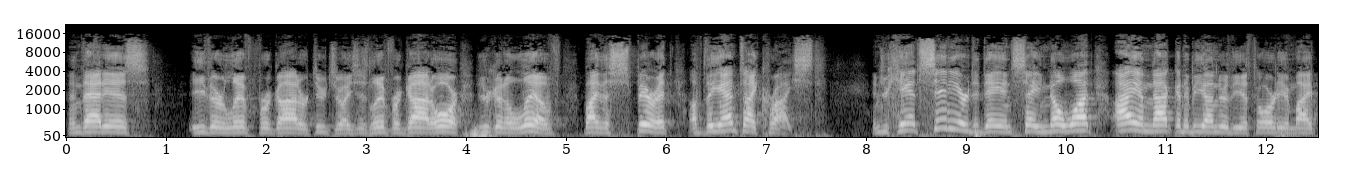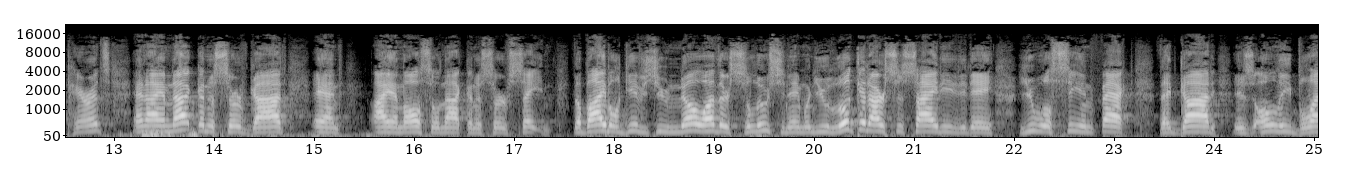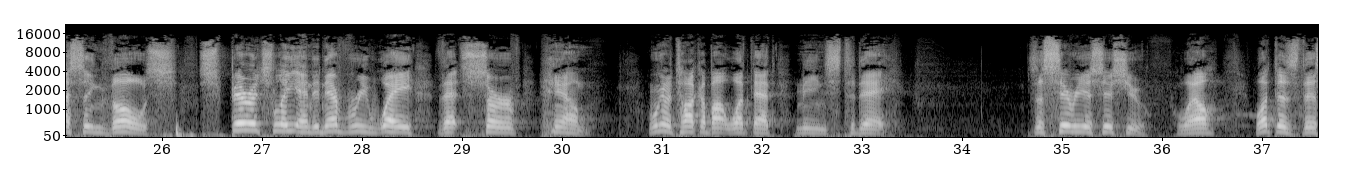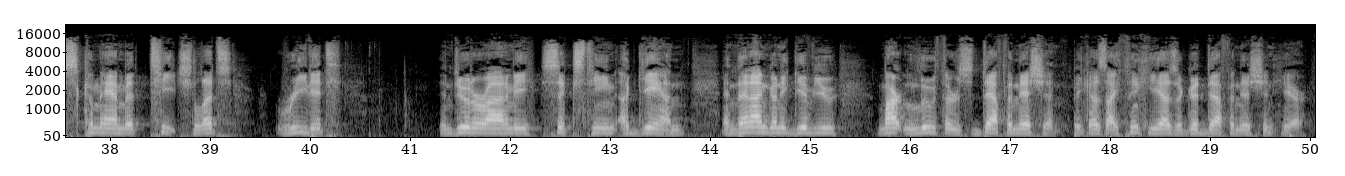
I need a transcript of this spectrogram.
and that is either live for God or two choices live for God, or you're going to live by the spirit of the Antichrist. And you can't sit here today and say, know what? I am not going to be under the authority of my parents, and I am not going to serve God, and I am also not going to serve Satan. The Bible gives you no other solution. And when you look at our society today, you will see, in fact, that God is only blessing those spiritually and in every way that serve Him. We're going to talk about what that means today. It's a serious issue. Well, what does this commandment teach? Let's read it in Deuteronomy 16 again, and then I'm going to give you Martin Luther's definition because I think he has a good definition here.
